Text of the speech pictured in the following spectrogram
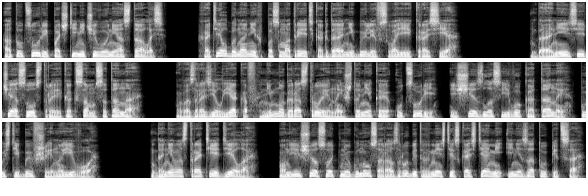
От Уцури почти ничего не осталось. Хотел бы на них посмотреть, когда они были в своей красе. «Да они и сейчас острые, как сам сатана», — возразил Яков, немного расстроенный, что некая Уцури исчезла с его катаны, пусть и бывшей, но его. «Да не в остроте дело. Он еще сотню гнуса разрубит вместе с костями и не затупится.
